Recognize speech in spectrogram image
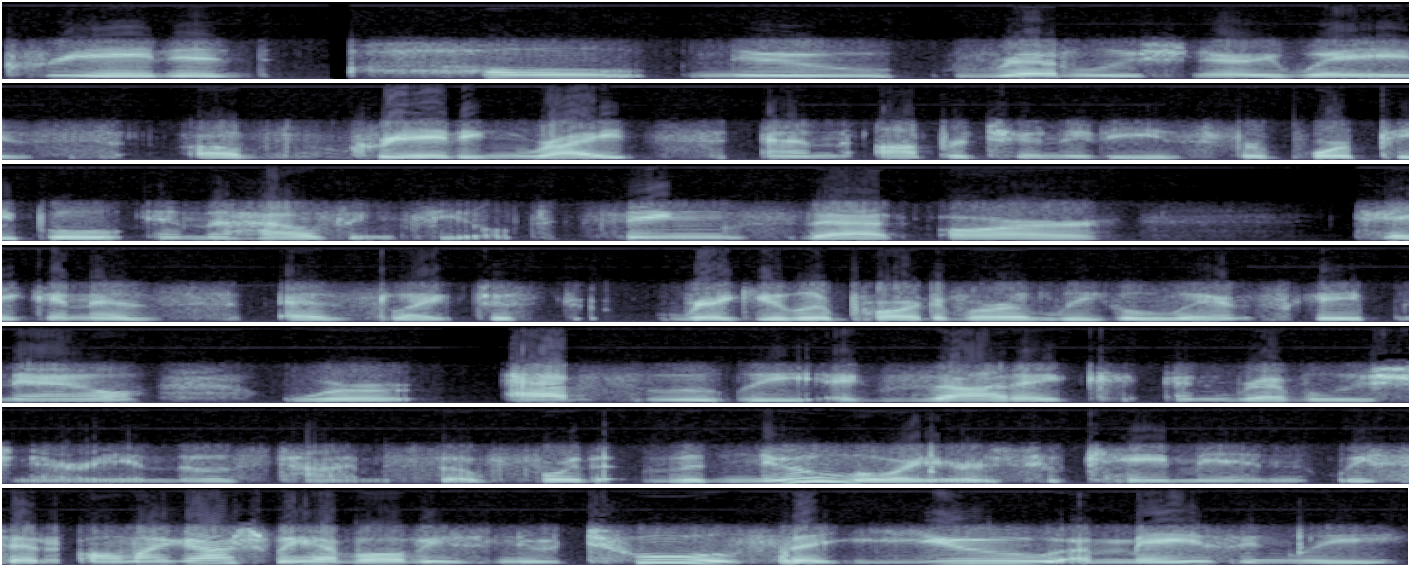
created whole new revolutionary ways of creating rights and opportunities for poor people in the housing field. Things that are taken as as like just regular part of our legal landscape now were absolutely exotic and revolutionary in those times. So for the, the new lawyers who came in, we said, "Oh my gosh, we have all these new tools that you amazingly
